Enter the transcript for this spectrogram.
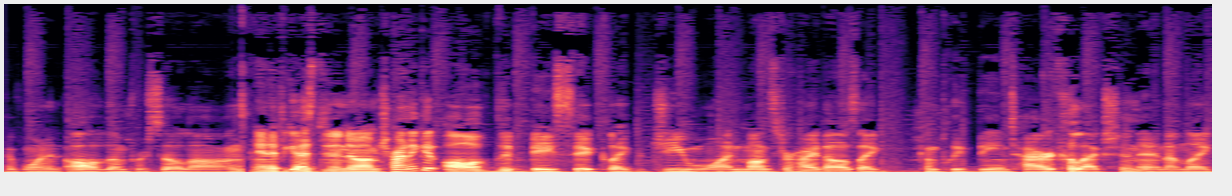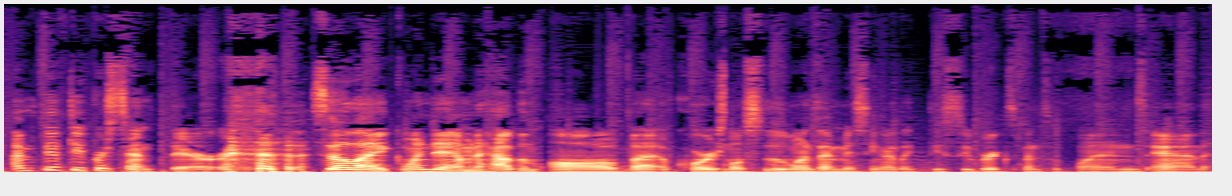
I've wanted all of them for so long. And if you guys didn't know, I'm trying to get all the basic like G1 Monster High dolls, like complete the entire collection and I'm like, I'm 50% there. so like one day I'm gonna have them all, but of course most of the ones I'm missing are like these super expensive ones and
